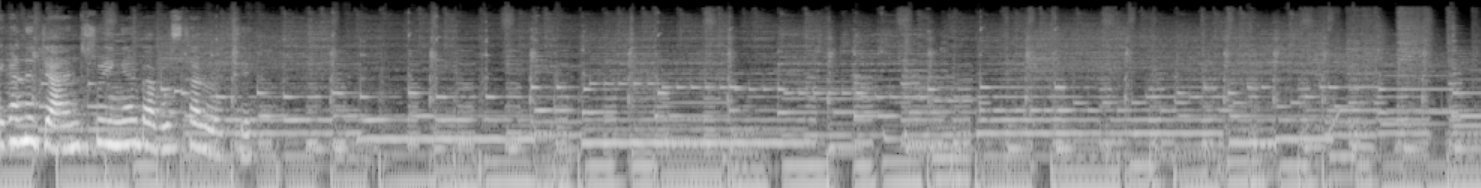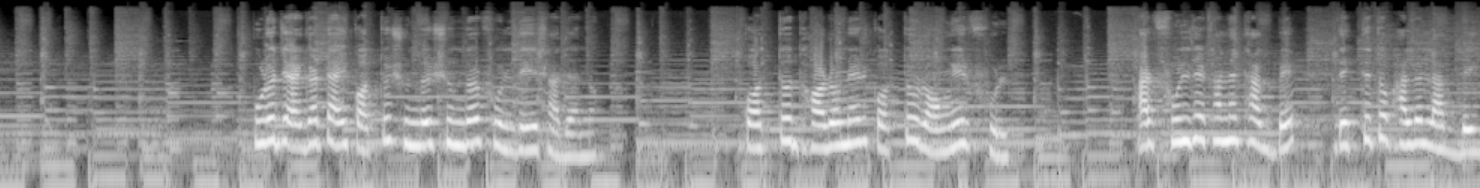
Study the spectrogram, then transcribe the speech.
এখানে জায়ান্ট সুইং এর ব্যবস্থা রয়েছে। পুরো জায়গাটাই কত সুন্দর সুন্দর ফুল দিয়ে সাজানো। কত ধরনের, কত রঙের ফুল। আর ফুল যেখানে থাকবে, দেখতে তো ভালো লাগবেই।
